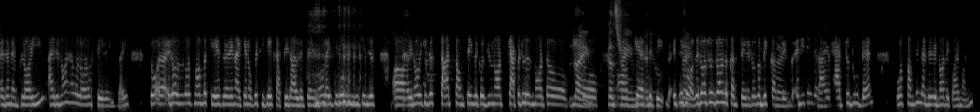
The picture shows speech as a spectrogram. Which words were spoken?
as an employee i did not have a lot of savings right so uh, it was it was not the case wherein I can okay ठीक है एक factory डाल देते you know like you know we, we can just uh, you know we can just start something because you not capital is not a, right. not a constraint uh, scarcity it, it, right. was, it was it was a constraint it was a big constraint right. so anything that right. I had to do then was something that did not require money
